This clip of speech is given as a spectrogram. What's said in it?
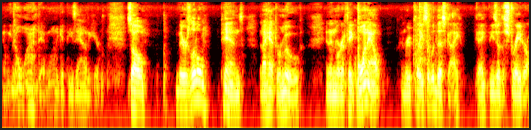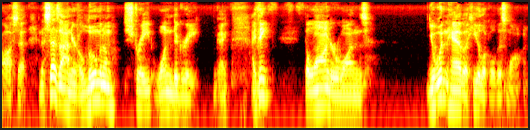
and we don't want that. We want to get these out of here. So there's little pins that I have to remove, and then we're going to take one out and replace it with this guy. Okay, these are the straight or offset. And it says on there, aluminum straight one degree. Okay, I think the longer ones, you wouldn't have a helical this long,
